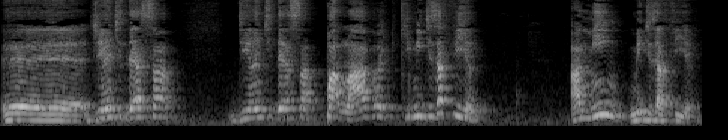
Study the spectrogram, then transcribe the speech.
é, diante dessa diante dessa palavra que me desafia. A mim me desafia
